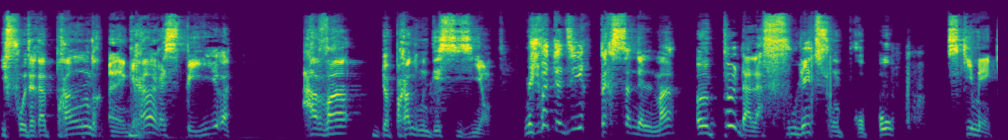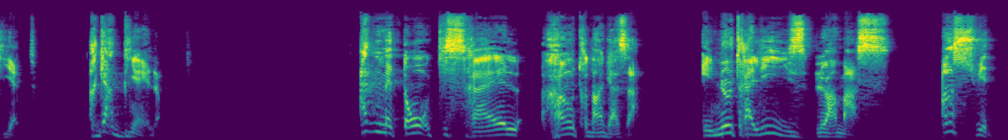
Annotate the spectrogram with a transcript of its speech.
il faudrait prendre un grand respire avant de prendre une décision. Mais je vais te dire personnellement, un peu dans la foulée de son propos, ce qui m'inquiète. Regarde bien là. Admettons qu'Israël rentre dans Gaza et neutralise le Hamas. Ensuite,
